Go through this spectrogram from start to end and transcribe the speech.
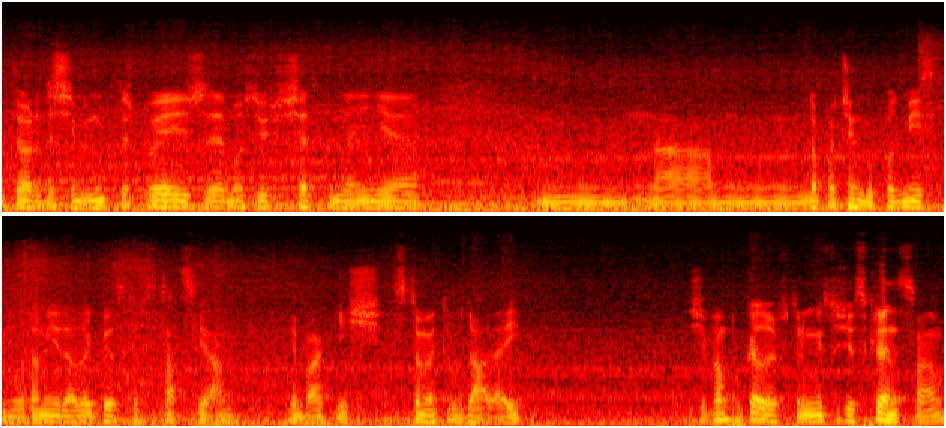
I teoretycznie mógł też powiedzieć, że możliwe przesiadki na linię mm, na, mm, do pociągu podmiejskiego, bo tam niedaleko jest też stacja, chyba jakieś 100 metrów dalej. Ja się wam pokażę, w którym miejscu się skręcam.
